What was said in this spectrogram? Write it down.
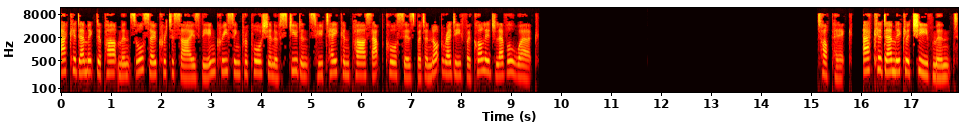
Academic departments also criticize the increasing proportion of students who take and pass AP courses but are not ready for college-level work. Academic achievement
